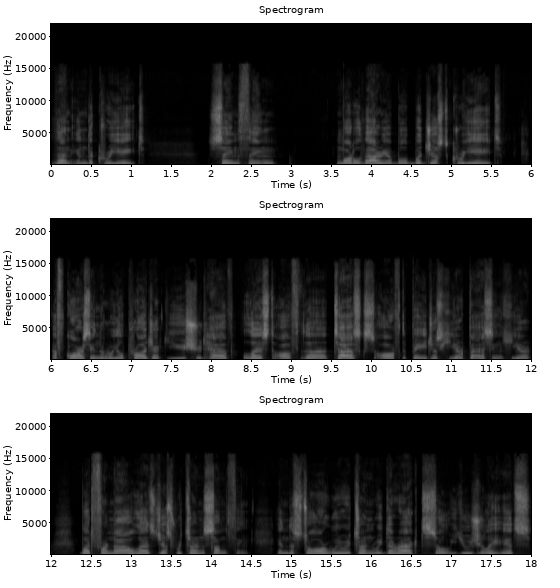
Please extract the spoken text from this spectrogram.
Then in the create, same thing, model variable, but just create. Of course, in the real project, you should have list of the tasks of the pages here passing here, but for now, let's just return something. In the store, we return redirect, so usually it's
